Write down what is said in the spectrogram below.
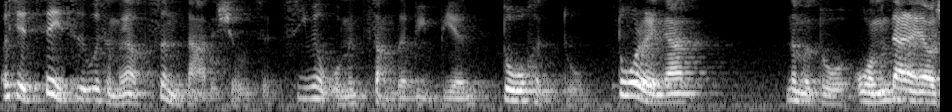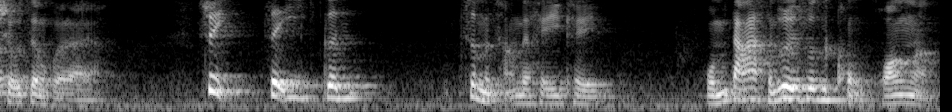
而且这次为什么要这么大的修正？是因为我们涨得比别人多很多，多人家那么多，我们当然要修正回来啊。所以这一根这么长的黑 K，我们大家很多人说是恐慌啊，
